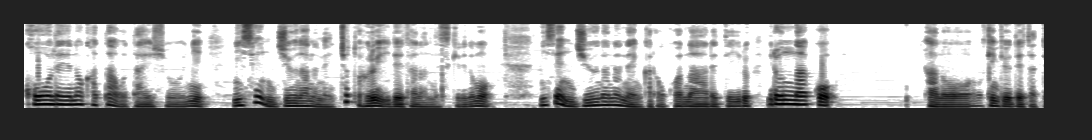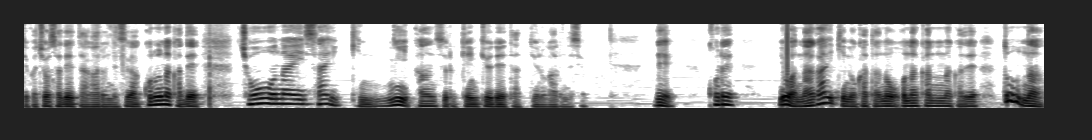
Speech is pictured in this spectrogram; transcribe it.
高齢の方を対象に2017年、ちょっと古いデータなんですけれども、2017年から行われているいろんなこう、あの、研究データっていうか調査データがあるんですが、この中で腸内細菌に関する研究データっていうのがあるんですよ。で、これ、要は長生きの方のお腹の中でどんな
